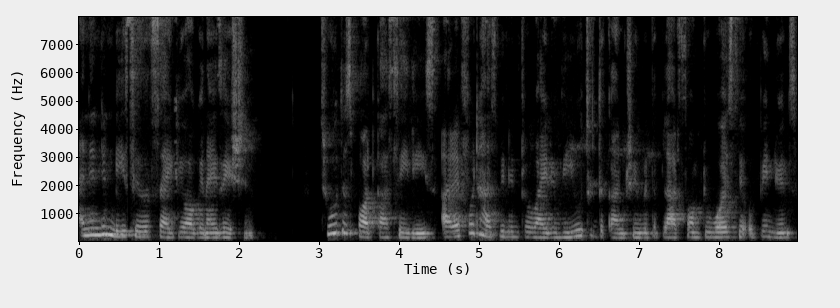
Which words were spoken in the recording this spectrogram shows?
an Indian based civil society organization. Through this podcast series, our effort has been in providing the youth of the country with a platform to voice their opinions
